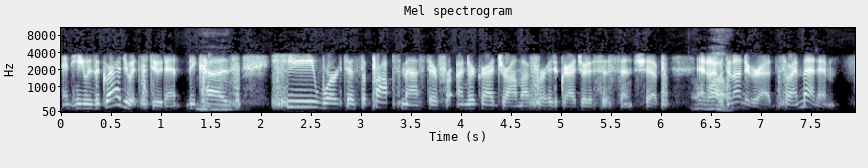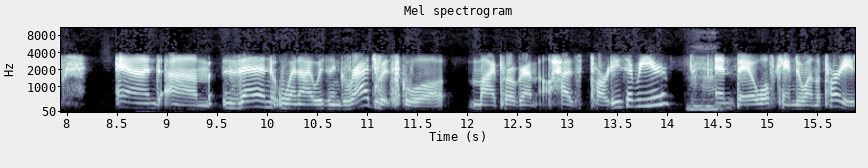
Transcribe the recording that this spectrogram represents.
and he was a graduate student because Mm-hmm. he worked as the props master for undergrad drama for his graduate assistantship, Oh, and I was an undergrad, so I met him. And um, then when I was in graduate school, my program has parties every year, Mhm. and Beowulf came to one of the parties.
